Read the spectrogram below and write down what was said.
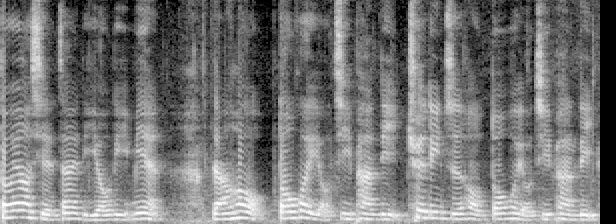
都要写在理由里面，然后都会有既判力，确定之后都会有既判力。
